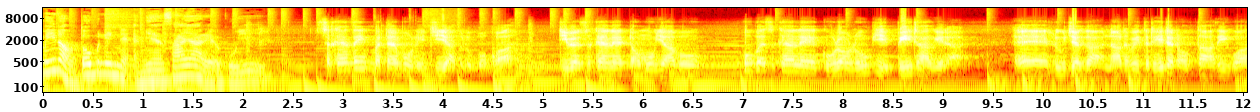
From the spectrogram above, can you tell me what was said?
မင်းတောင်3မိနစ်နဲ့အမြန်စားရတယ်အကူကြီးစကန်သိမ်းမှတ်တမ်းပုံတွေကြည့်ရတယ်လို့ပေါ့ကွာဒီဘက်စကန်လဲတောင်မုံရပုံဟိုဘက်စကန်လဲကိုရောင်လုံးပြည့်ပေးထားခဲ့တာအဲလူချက်ကနာတပိတ်တထေးတက်တော်တာသေးကွာ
